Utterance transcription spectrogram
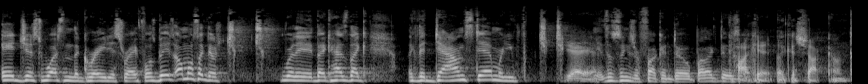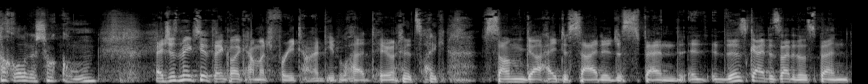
It just wasn't the greatest rifles, but it's almost like those where they like has like like the down stem where you. Yeah, yeah. Those things are fucking dope. I like those. Cock it like a shotgun. Cock like a shotgun. It just makes you think like how much free time people had too. And it's like some guy decided to spend, it, this guy decided to spend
